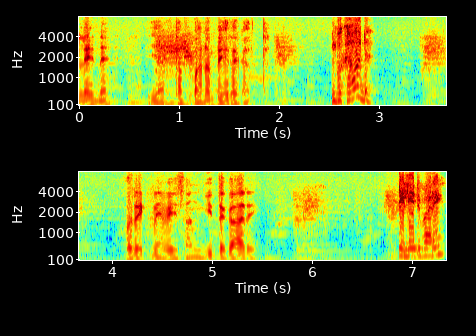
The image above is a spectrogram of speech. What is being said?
මලේ නෑ යන්තම් පණ බේරගත්තා. උඹ කවුද? හොරෙක් නෙවෙයි සංගීතකාරයෙක්. එළියට වරින්.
